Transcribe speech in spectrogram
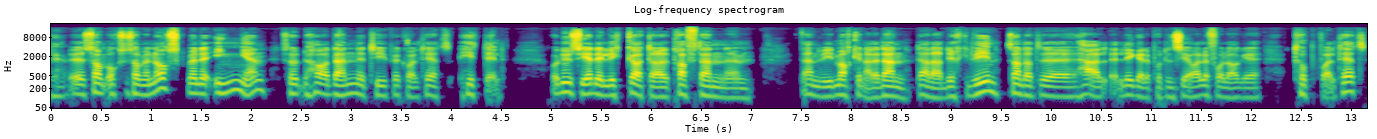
ja. Eh, som, også sammen med norsk, men det er ingen som har denne type kvalitet hittil. Og du sier det lykke at dere traff den eh, den vinmarken eller den der det er dyrket vin. sånn at uh, her ligger det potensial for å lage toppkvalitet.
